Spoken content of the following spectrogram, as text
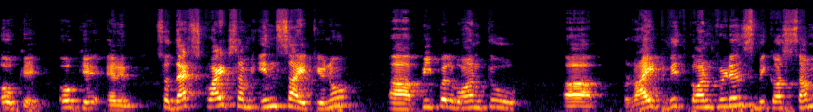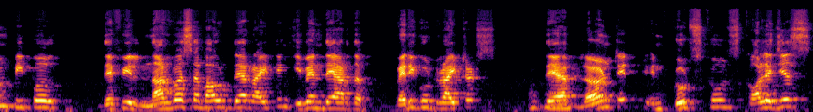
Okay, okay, Erin. So that's quite some insight, you know. Uh, people want to uh, write with confidence because some people they feel nervous about their writing, even they are the very good writers. Mm-hmm. They have learned it in good schools, colleges,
